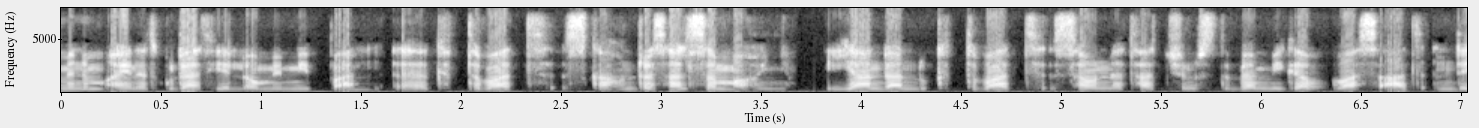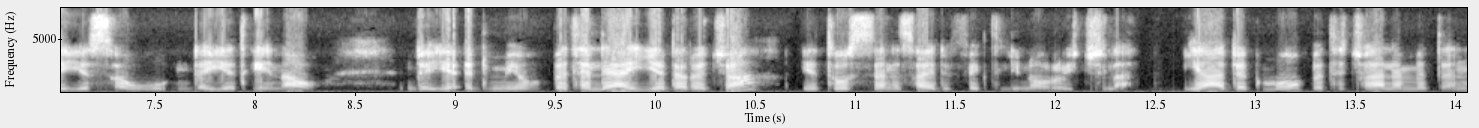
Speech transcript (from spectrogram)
ምንም አይነት ጉዳት የለውም የሚባል ክትባት እስካሁን ድረስ አልሰማሁኝም። እያንዳንዱ ክትባት ሰውነታችን ውስጥ በሚገባ ሰዓት እንደየሰው፣ እንደየጤናው፣ እንደየእድሜው በተለያየ ደረጃ የተወሰነ side effect ሊኖረው ይችላል። ያ ደግሞ በተቻለ መጠን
